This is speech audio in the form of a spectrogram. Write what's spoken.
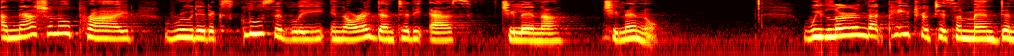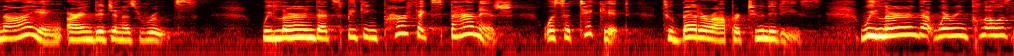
a national pride rooted exclusively in our identity as Chilena, Chileno. We learned that patriotism meant denying our indigenous roots. We learned that speaking perfect Spanish was a ticket to better opportunities. We learned that wearing clothes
